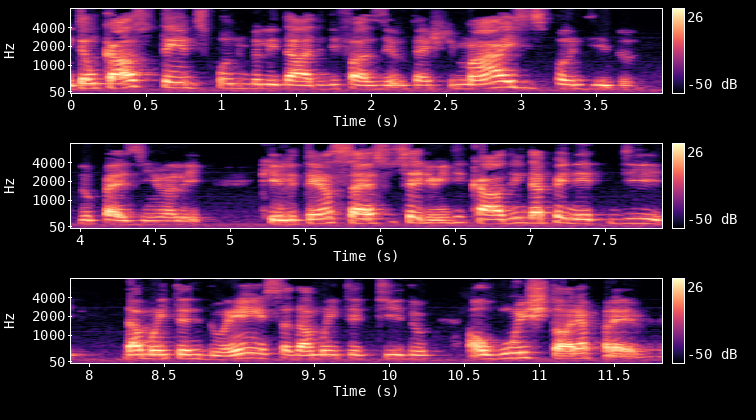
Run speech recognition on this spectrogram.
Então, caso tenha disponibilidade de fazer o teste mais expandido do pezinho ali, que ele tem acesso, seria o indicado, independente de da mãe ter doença, da mãe ter tido alguma história prévia.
